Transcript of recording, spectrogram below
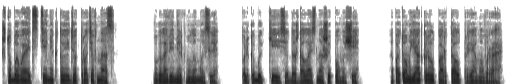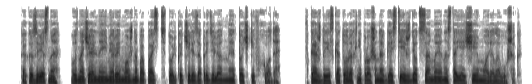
что бывает с теми, кто идет против нас. В голове мелькнула мысль. Только бы Кейси дождалась нашей помощи. А потом я открыл портал прямо в Ра. Как известно, в изначальные миры можно попасть только через определенные точки входа, в каждой из которых непрошенных гостей ждет самое настоящее море ловушек.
